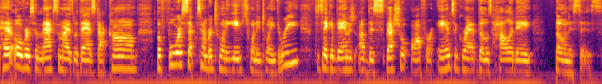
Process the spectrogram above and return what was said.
head over to maximizewithads.com before September 28th, 2023 to take advantage of this special offer and to grab those holiday bonuses.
